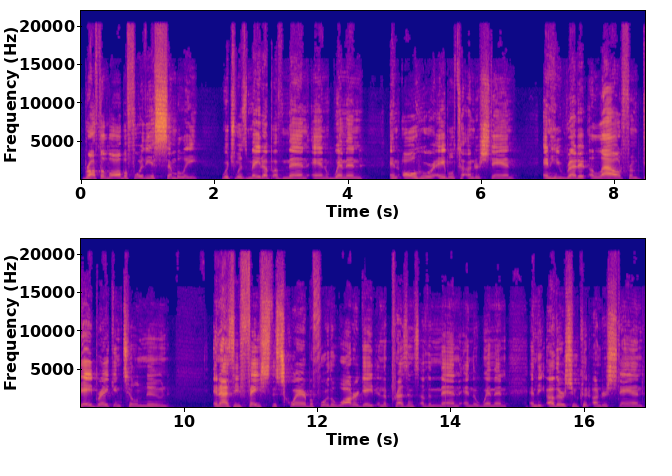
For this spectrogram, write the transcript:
brought the law before the assembly, which was made up of men and women and all who were able to understand. And he read it aloud from daybreak until noon. And as he faced the square before the water gate in the presence of the men and the women and the others who could understand,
